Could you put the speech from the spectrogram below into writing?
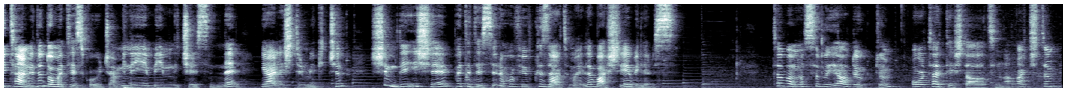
Bir tane de domates koyacağım. Yine yemeğimin içerisinde yerleştirmek için. Şimdi işe patatesleri hafif kızartmayla başlayabiliriz. Tavama sıvı yağ döktüm. Orta ateşte altına açtım.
